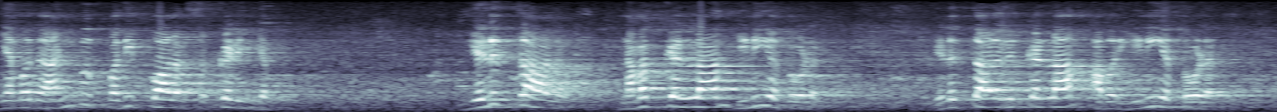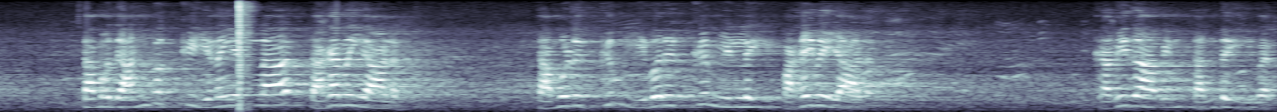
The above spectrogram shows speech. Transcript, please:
எமது அன்பு பதிப்பாளர் சொக்கலிங்கம் எழுத்தாளர் நமக்கெல்லாம் இனிய தோழர். எழுத்தாளருக்கெல்லாம் அவர் இனிய தோழர். தமது அன்புக்கு இணையெல்லாம் தகமையாளர். தமிழுக்கும் இவருக்கும் இல்லை பகைமையாளர். கவிதாவின் தந்தை இவர்.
